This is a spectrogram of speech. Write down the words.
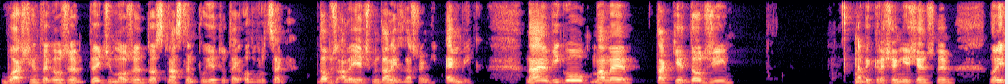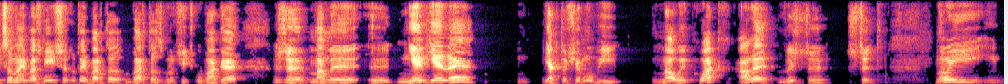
właśnie tego, że być może dos, następuje tutaj odwrócenie. Dobrze, ale jedźmy dalej z naszym MWIG. Na MWIG-u mamy takie doji, na wykresie miesięcznym. No i co najważniejsze, tutaj warto, warto zwrócić uwagę, że mamy y, niewiele, jak to się mówi, mały kłak, ale wyższy szczyt. No i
